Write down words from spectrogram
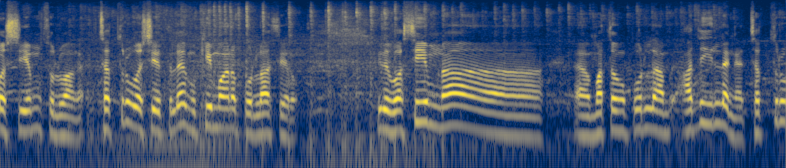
வசியம் சொல்லுவாங்க. சத்ரு வசியத்தில் முக்கியமான பொருளாக சேரும். இது வசியம்னா மற்றவங்க பொருள் அது இல்லைங்க. சத்ரு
